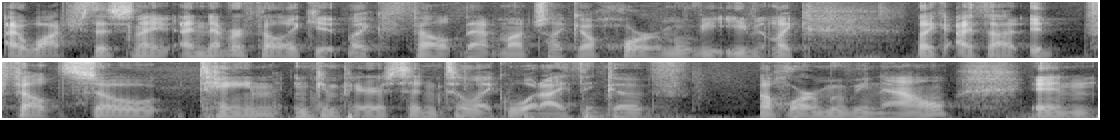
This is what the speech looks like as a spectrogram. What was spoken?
I watched this night I never felt like it like felt that much like a horror movie even like like I thought it felt so tame in comparison to like what I think of a horror movie now. And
